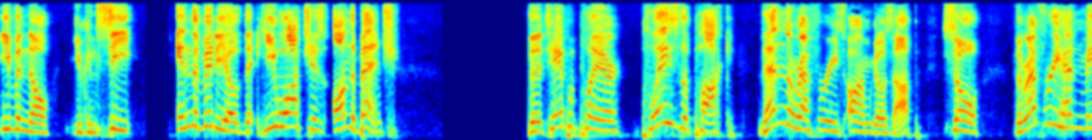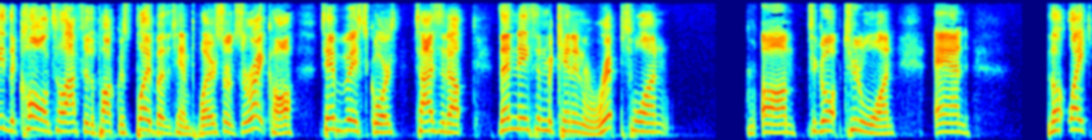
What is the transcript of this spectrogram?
even though you can see in the video that he watches on the bench the Tampa player plays the puck then the referee's arm goes up so the referee hadn't made the call until after the puck was played by the Tampa player, so it's the right call. Tampa Bay scores, ties it up. Then Nathan MacKinnon rips one um to go up two to one, and the like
